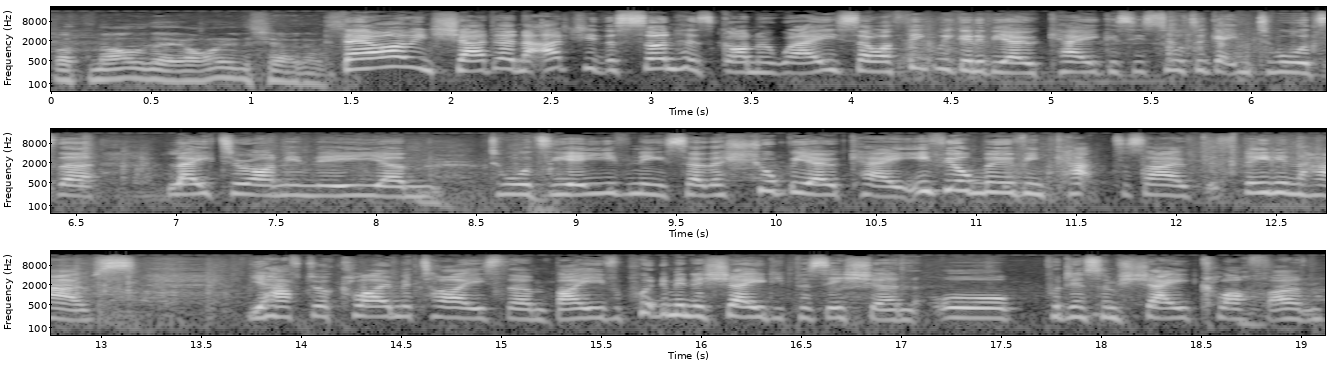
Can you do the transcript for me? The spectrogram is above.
But now they are in the shadows. They are in shadow. Now, actually, the sun has gone away, so I think we're going to be okay because it's sort of getting towards the later on in the um, towards the evening, so they should be okay. If you're moving cactus out that's been in the house, you have to acclimatise them by either putting them in a shady position or putting some shade cloth on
